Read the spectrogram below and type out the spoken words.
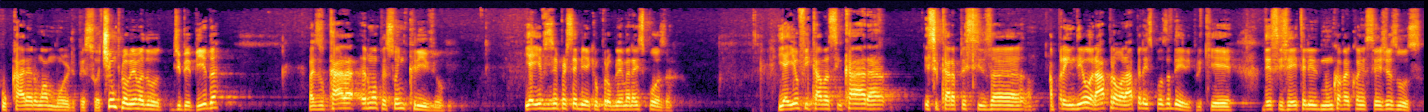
O cara era um amor de pessoa. Tinha um problema do, de bebida, mas o cara era uma pessoa incrível. E aí você percebia que o problema era a esposa. E aí eu ficava assim, cara, esse cara precisa aprender a orar para orar pela esposa dele, porque desse jeito ele nunca vai conhecer Jesus.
